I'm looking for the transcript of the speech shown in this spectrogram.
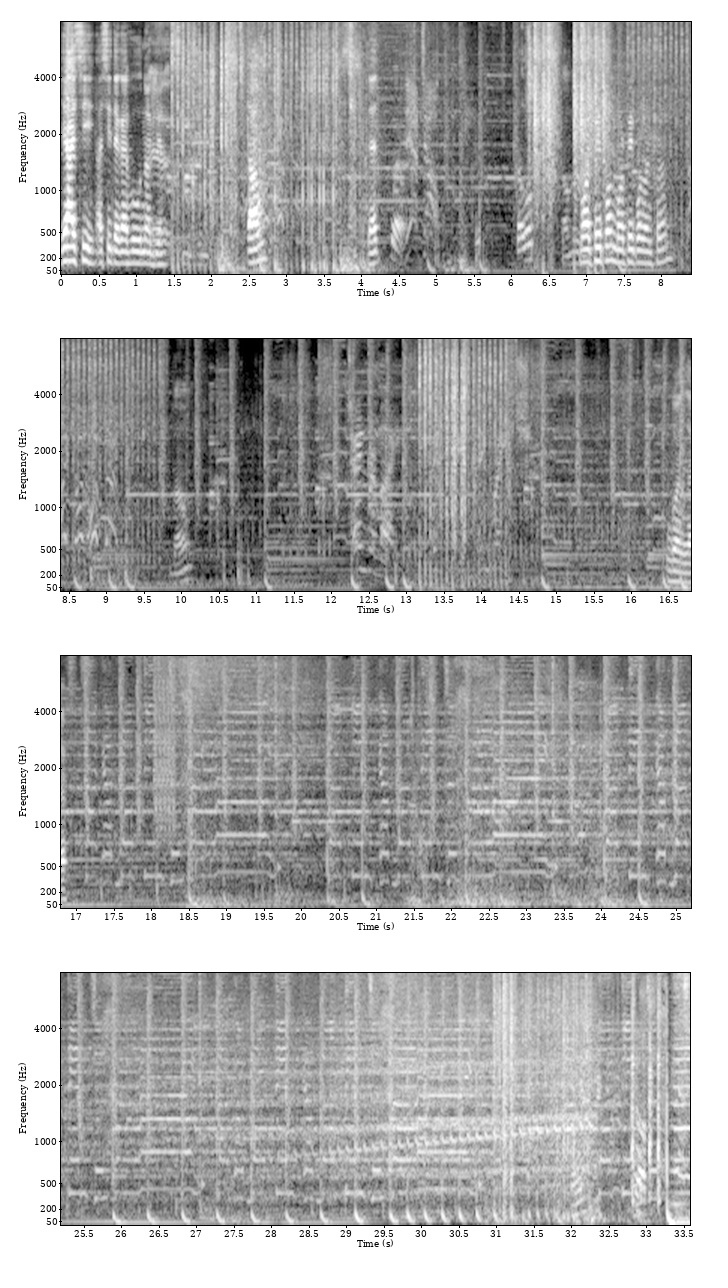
Yeah, I see. I see the guy who knocked Yeah, you. see, see. Down. Dead. They're down. Down the More people, more people in front. I'm going left.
